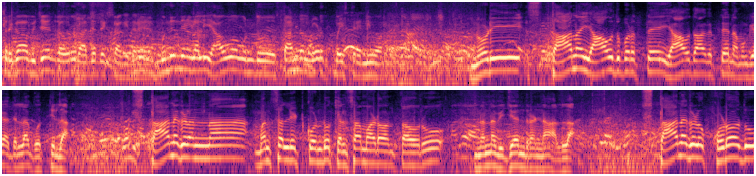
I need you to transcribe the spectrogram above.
ಸರ್ ಈಗ ವಿಜೇಂದ್ರ ಅವರು ರಾಜ್ಯಾಧ್ಯಕ್ಷರಾಗಿದ್ದಾರೆ. ಮುಂದಿನ ದಿನಗಳಲ್ಲಿ ಯಾವ ಒಂದು ಸ್ಥಾನದಲ್ಲಿ ನೋಡೋಕೆ ಬಯಸ್ತೀರಿ ನೀವು ನೋಡಿ ಸ್ಥಾನ ಯಾವುದು ಬರುತ್ತೆ ಯಾವುದಾಗುತ್ತೆ ನಮಗೆ ಅದೆಲ್ಲ ಗೊತ್ತಿಲ್ಲ. ಸ್ಥಾನಗಳನ್ನು ಮನಸ್ಸಲ್ಲಿಟ್ಕೊಂಡು ಕೆಲಸ ಮಾಡೋವಂಥವರು ನನ್ನ ವಿಜೇಂದ್ರಣ್ಣ ಅಲ್ಲ. ಸ್ಥಾನಗಳು ಕೊಡೋದು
